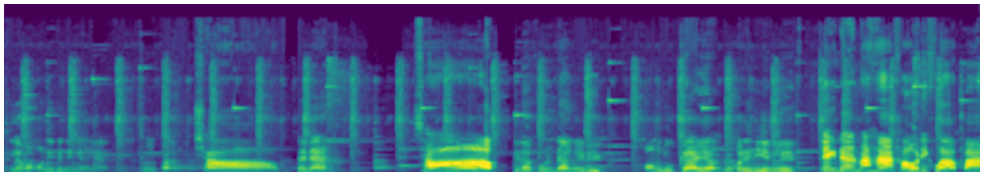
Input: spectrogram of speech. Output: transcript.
ที่รักว่าห้องนี้เป็นยังไงอะสวยปะชอบ อะไรนะชอบที่รักพูดดังๆเลยดิ ห้องอยู่ไกลอะไม่ค่อยได้ยินเลยเตงเดินมาหาเขาดีกว่าป้า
